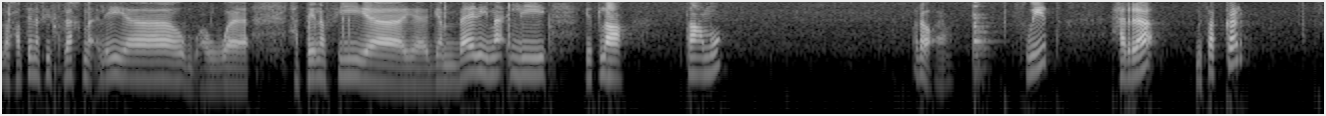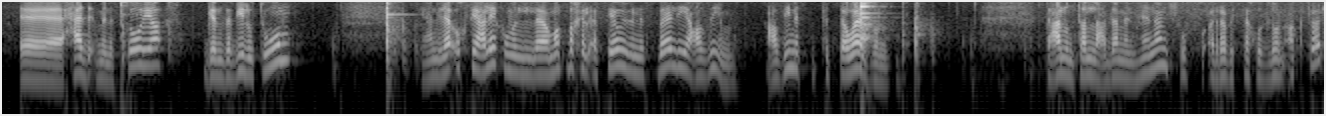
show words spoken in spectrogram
لو حطينا فيه فراخ مقلية أو حطينا فيه جمبري مقلي يطلع طعمه رائع. سويت حراق مسكر آه، حادق من الصويا جنزبيل وتوم. يعني لا أخفي عليكم المطبخ الآسيوي بالنسبة لي عظيم عظيم في التوازن. تعالوا نطلع ده من هنا نشوف قربت تاخد لون أكتر.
